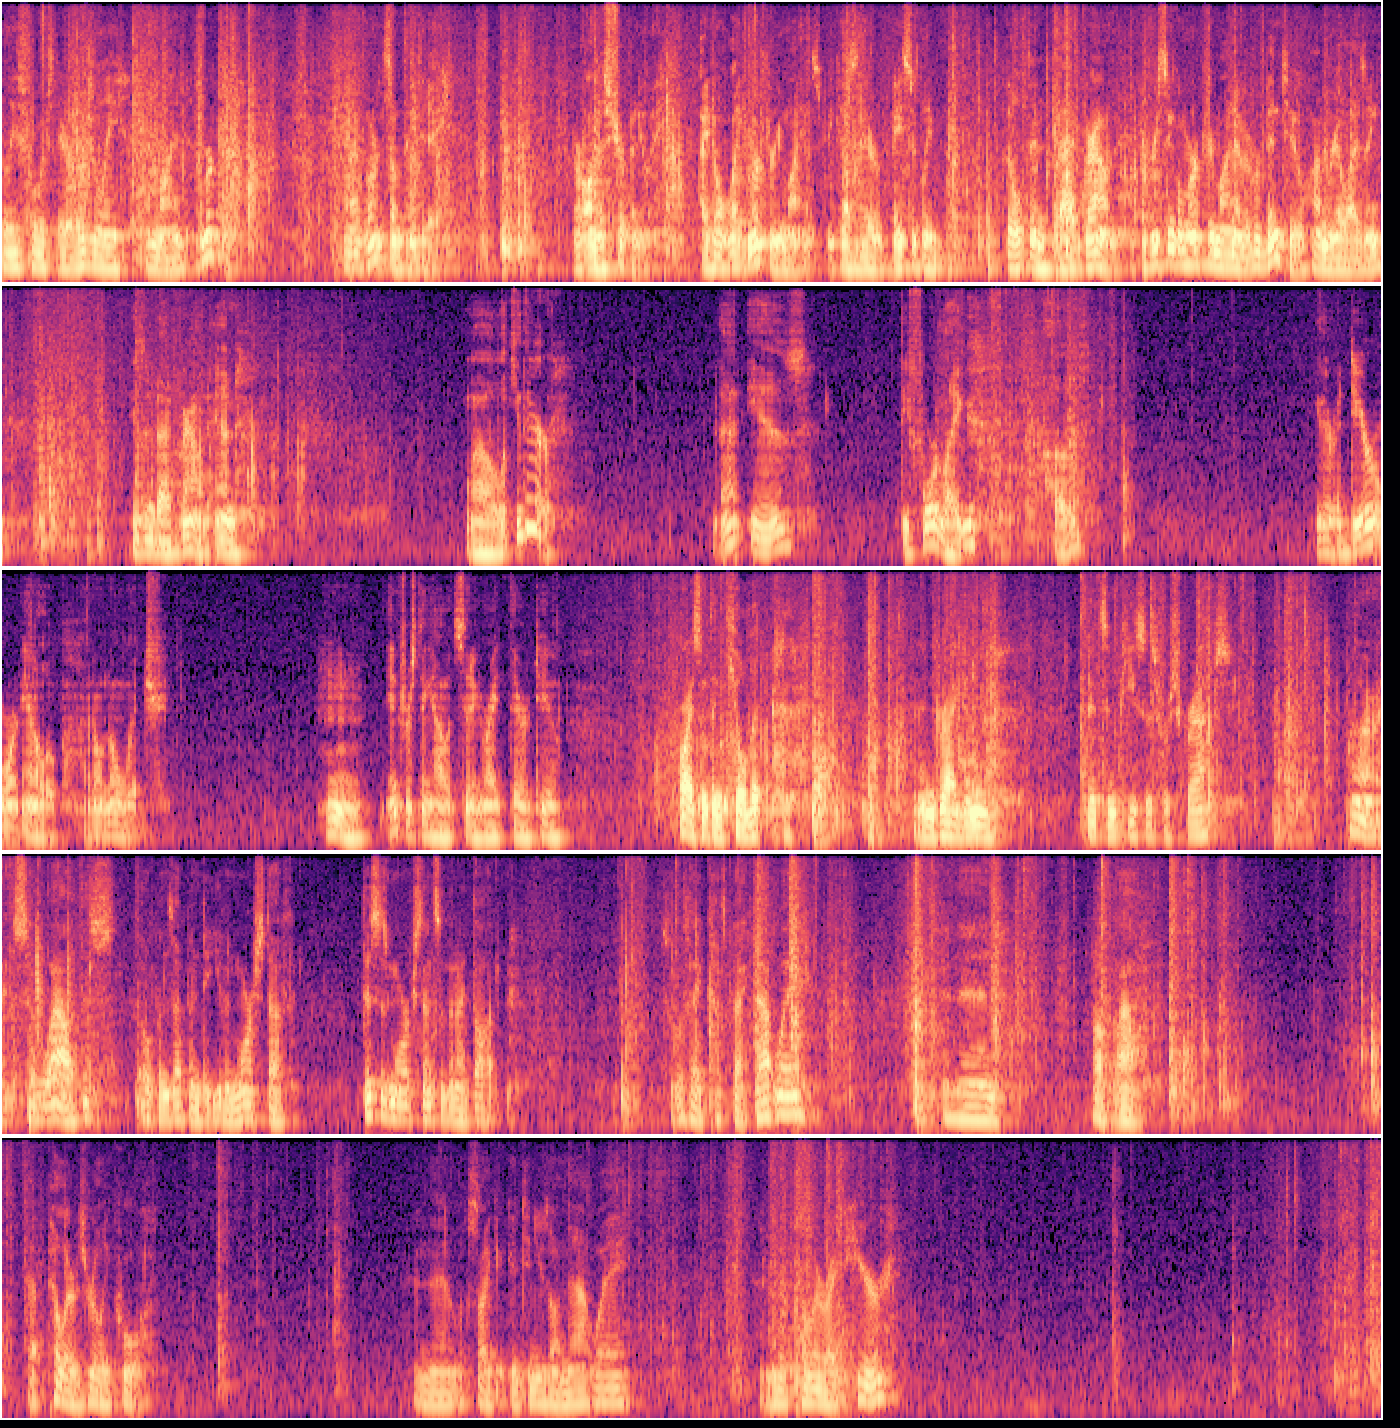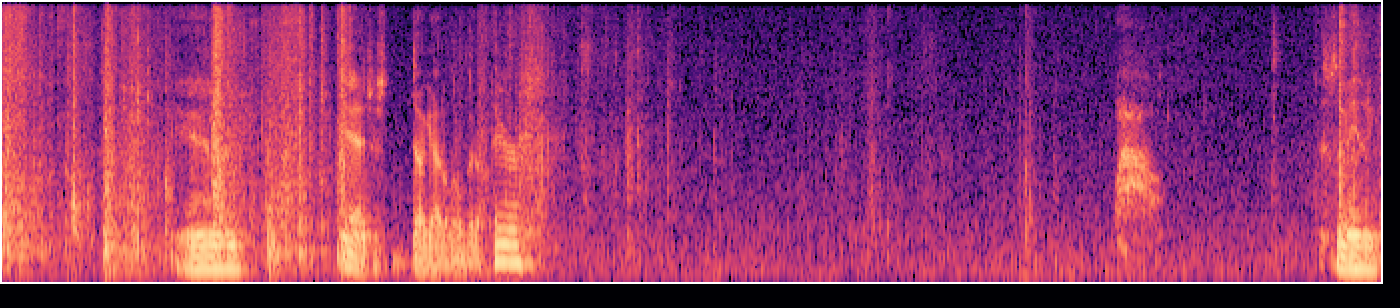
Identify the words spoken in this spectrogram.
at least for which they were originally mined, mercury. And I've learned something today, or on this trip anyway. I don't like mercury mines because they're basically built in bad ground. Every single mercury mine I've ever been to, I'm realizing, is in bad ground. And, well, looky there. That is the foreleg of either a deer or an antelope. I don't know which. Hmm, interesting how it's sitting right there too. Probably something killed it and dragged in bits and pieces for scraps. All right, so wow, this opens up into even more stuff. This is more extensive than I thought. So it looks like it cuts back that way. And then, oh wow. That pillar is really cool. And then it looks like it continues on that way. Another pillar right here. And yeah, just dug out a little bit up there. Wow. This is amazing.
